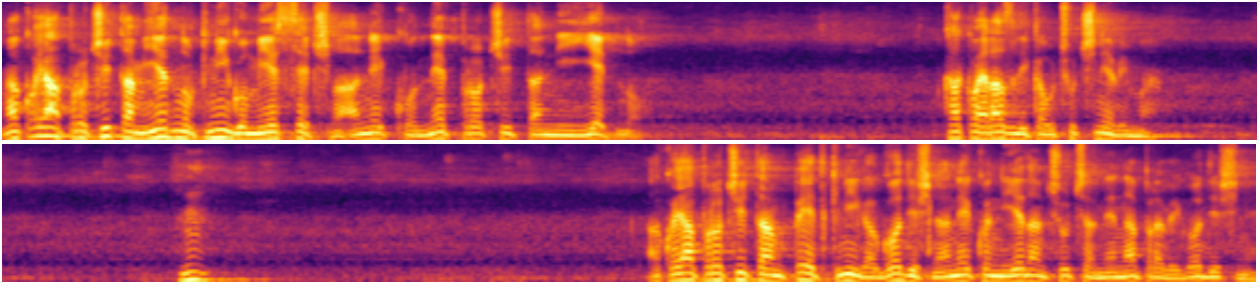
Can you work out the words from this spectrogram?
Ako ja pročitam jednu knjigu mjesečno, a neko ne pročita ni jedno, kakva je razlika u čučnjevima? Hm? Ako ja pročitam pet knjiga godišnje, a neko ni jedan čučan ne napravi godišnje,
